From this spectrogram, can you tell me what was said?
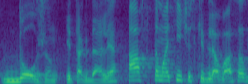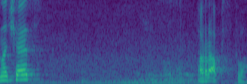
«должен» и так далее автоматически для вас означает рабство.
